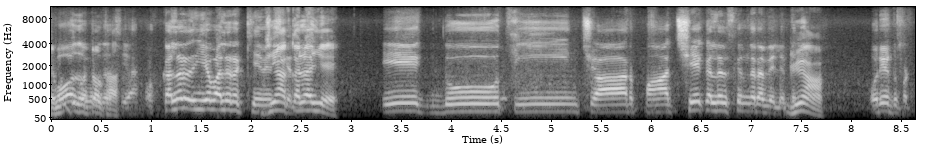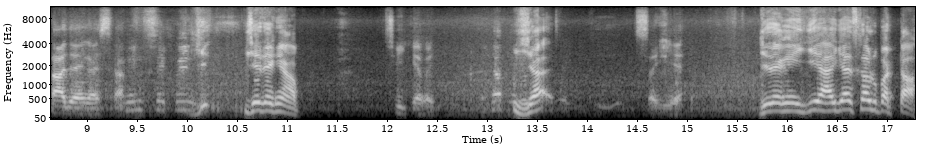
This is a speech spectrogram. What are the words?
बहुत ज़बरदस्त और कलर ये वाले रखे हैं जी हाँ कलर ये। एक दो तीन चार पाँच छह कलर इसके अंदर अवेलेबल जी हाँ। और ये दुपट्टा आ जाएगा इसका। ये ये देखें आप। ठीक है भाई। या सही है। ये देखें ये आ गया इसका दुपट्टा।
